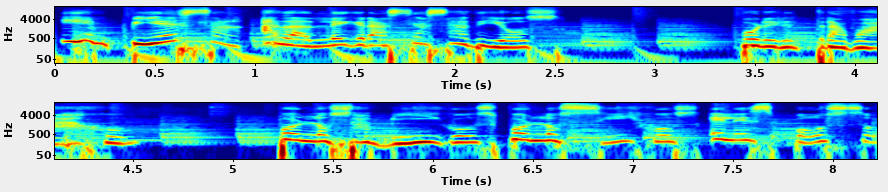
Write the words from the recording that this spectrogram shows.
y empieza a darle gracias a Dios por el trabajo, por los amigos, por los hijos, el esposo,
